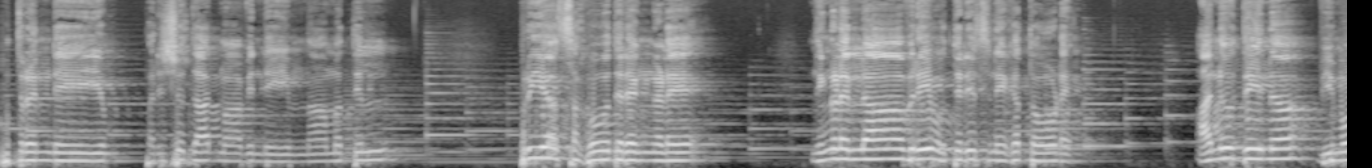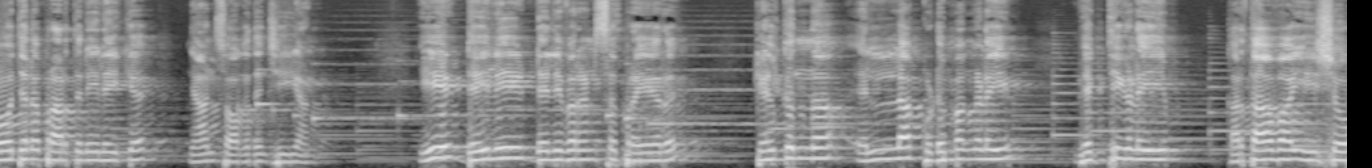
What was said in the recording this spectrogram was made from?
പുത്രന്റെയും പരിശുദ്ധാത്മാവിന്റെയും നാമത്തിൽ പ്രിയ സഹോദരങ്ങളെ നിങ്ങളെല്ലാവരെയും ഒത്തിരി സ്നേഹത്തോടെ അനുദിന വിമോചന പ്രാർത്ഥനയിലേക്ക് ഞാൻ സ്വാഗതം ചെയ്യുകയാണ്. ഈ ഡെയിലി ഡെലിവറൻസ് പ്രെയർ കേൾക്കുന്ന എല്ലാ കുടുംബങ്ങളെയും വ്യക്തികളെയും കർത്താവായി ഈശോ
